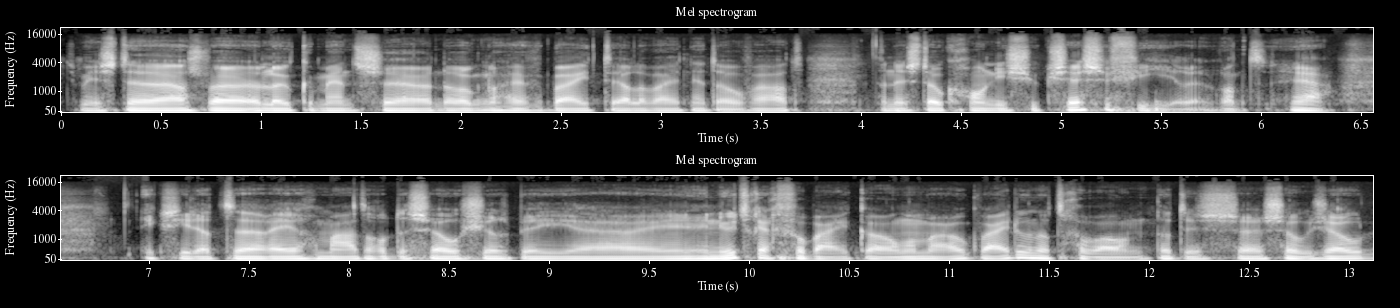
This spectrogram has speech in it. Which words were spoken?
Tenminste, als we leuke mensen er ook nog even bij tellen waar je het net over had, dan is het ook gewoon die successen vieren. Want ja, ik zie dat uh, regelmatig op de socials bij, uh, in Utrecht voorbij komen. Maar ook wij doen dat gewoon. Dat is uh, sowieso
